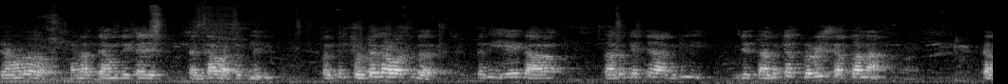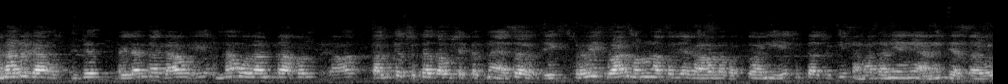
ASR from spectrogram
त्यामुळं मला त्यामध्ये काही शंका वाटत नाही. पण ते छोटं गाव असलं तरी हे गाव तालुक्याच्या अगदी म्हणजे तालुक्यात प्रवेश करताना कर्नाटक गाव तिथे पहिल्यांदा गाव हे न ओलांडता आपण गावात तालुक्यात सुद्धा जाऊ शकत नाही. असं एक प्रवेशद्वार म्हणून आपण या गावाला बघतो आणि हे सुद्धा सुखी समाधानी आणि आनंदी असावं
